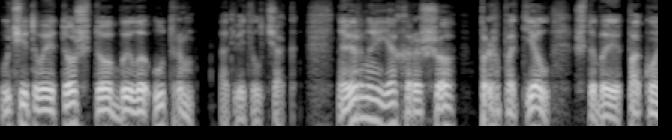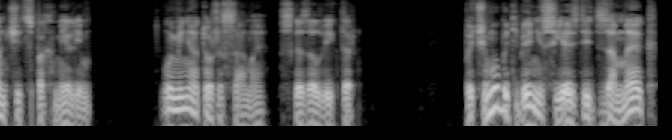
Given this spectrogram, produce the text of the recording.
учитывая то, что было утром, — ответил Чак. — Наверное, я хорошо пропотел, чтобы покончить с похмельем. — У меня то же самое, — сказал Виктор. — Почему бы тебе не съездить за Мэг?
